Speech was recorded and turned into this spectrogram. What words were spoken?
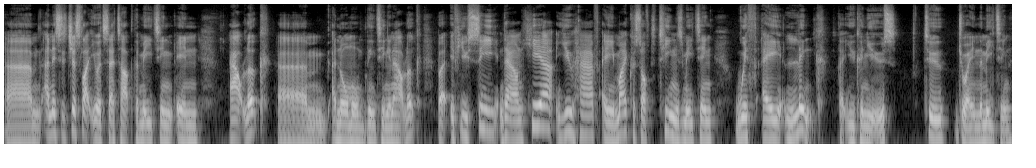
Um, and this is just like you would set up the meeting in Outlook, um, a normal meeting in Outlook. But if you see down here, you have a Microsoft Teams meeting with a link that you can use to join the meeting.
